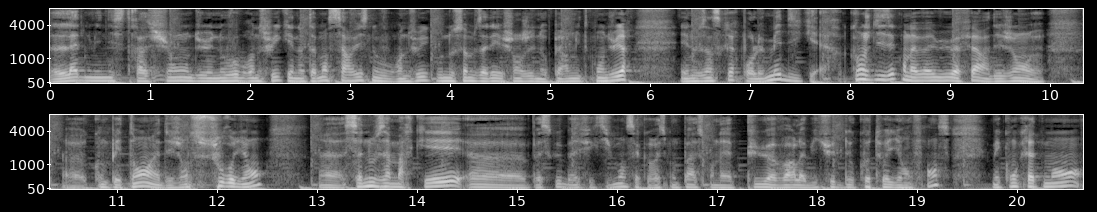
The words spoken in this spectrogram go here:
l'administration du Nouveau-Brunswick et notamment Service Nouveau-Brunswick où nous sommes allés échanger nos permis de conduire et nous inscrire pour le Medicare. Quand je disais qu'on avait eu affaire à des gens euh, compétents, à des gens souriants, ça nous a marqué parce que bah, effectivement ça correspond pas à ce qu'on a pu avoir l'habitude de côtoyer en France mais concrètement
